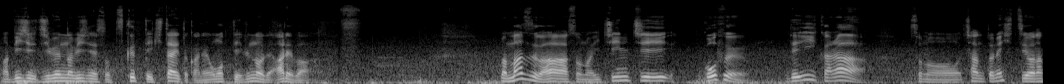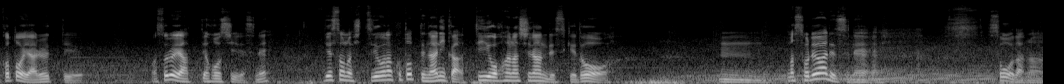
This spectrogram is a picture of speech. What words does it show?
まあ、ビジ自分のビジネスを作っていきたいとかね思っているのであればまあ、まずはその1日5分でいいからそのちゃんとね必要なことをやるっていう、まあ、それをやってほしいですね。でその必要なことって何かっていうお話なんですけどうんまあそれはですねそうだな、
